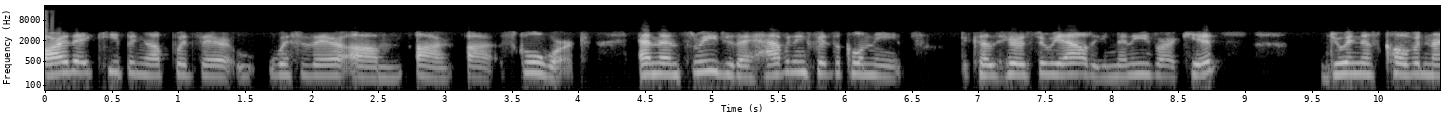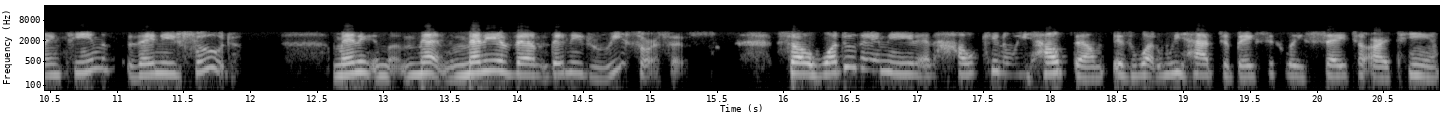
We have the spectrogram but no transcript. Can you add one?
are they keeping up with their with their um, uh, uh, schoolwork? And then three, do they have any physical needs? Because here's the reality: many of our kids during this COVID nineteen, they need food. Many many of them they need resources so, what do they need and how can we help them is what we had to basically say to our team.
